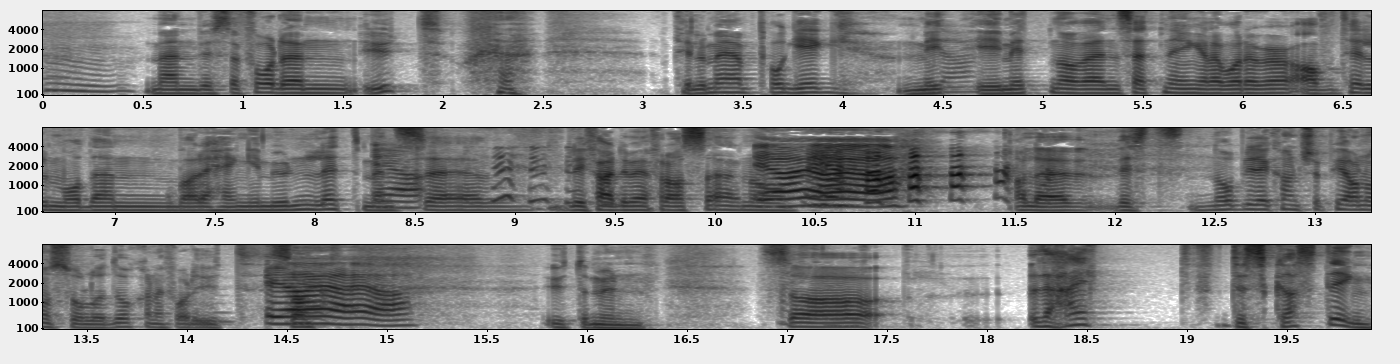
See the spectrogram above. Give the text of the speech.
Mm. Men hvis jeg får den ut, til og med på gig, midt, Ja. i midten av en setning eller whatever, av og til må den bare henge i munnen litt mens jeg blir ferdig med frasen. Og, Ja, ja, ja. Eller hvis Nå blir det kanskje pianosolo, da kan jeg få det ut. ja, ja, ja. Ut av munnen. Så det er helt disgusting.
